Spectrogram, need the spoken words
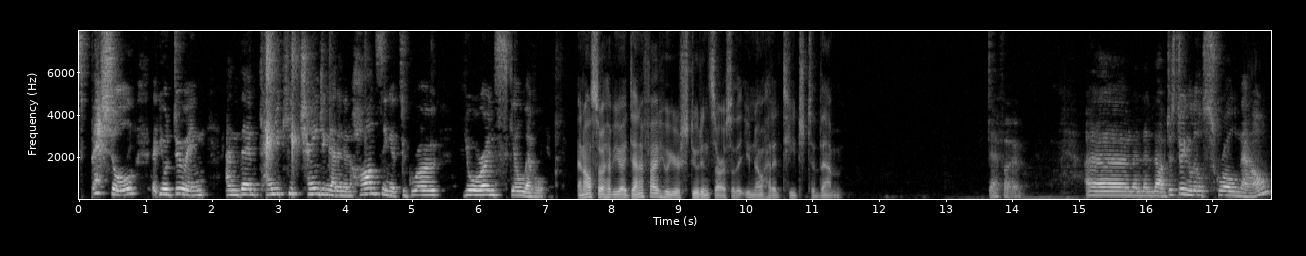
special that you're doing? And then can you keep changing that and enhancing it to grow your own skill level? And also, have you identified who your students are so that you know how to teach to them? Defo. Uh, la, la, la. I'm just doing a little scroll now.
